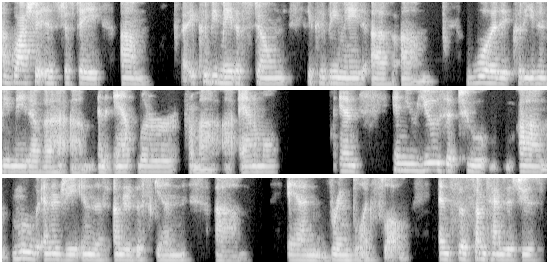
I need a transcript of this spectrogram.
A gua sha is just a um, it could be made of stone. It could be made of um, wood. It could even be made of a, um, an antler from a, a, animal, and and you use it to um, move energy in this under the skin um, and bring blood flow. And so sometimes it's used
